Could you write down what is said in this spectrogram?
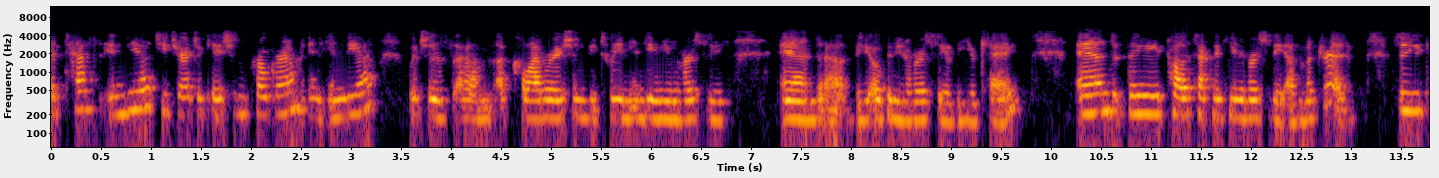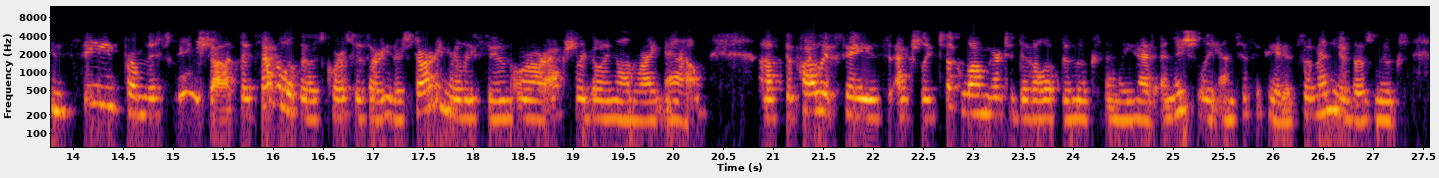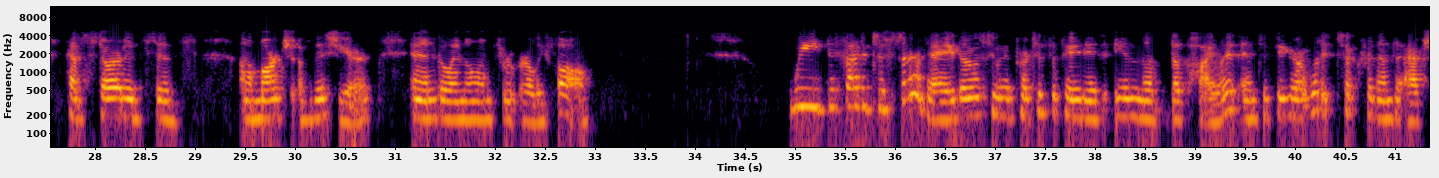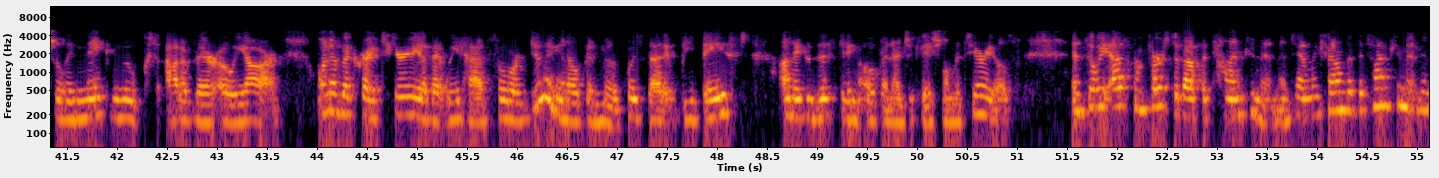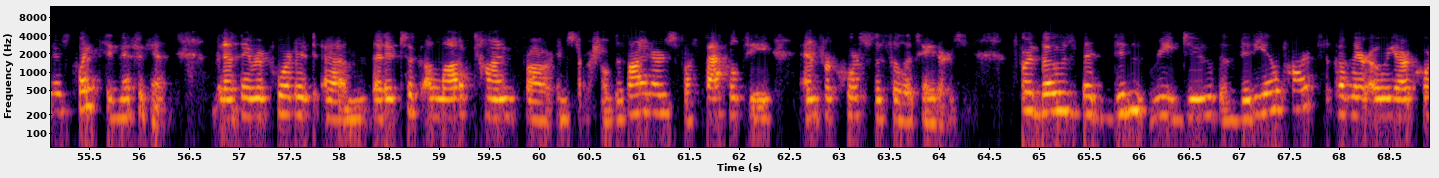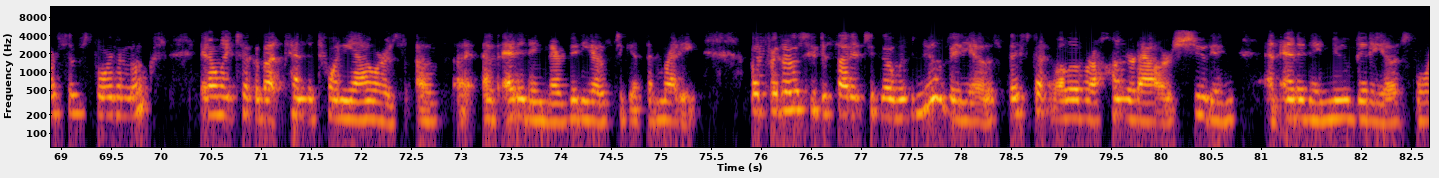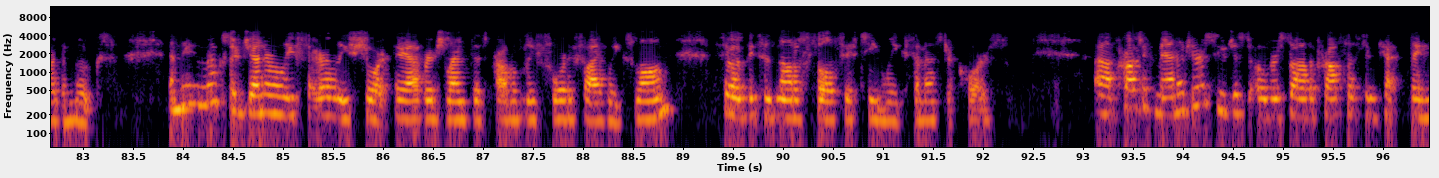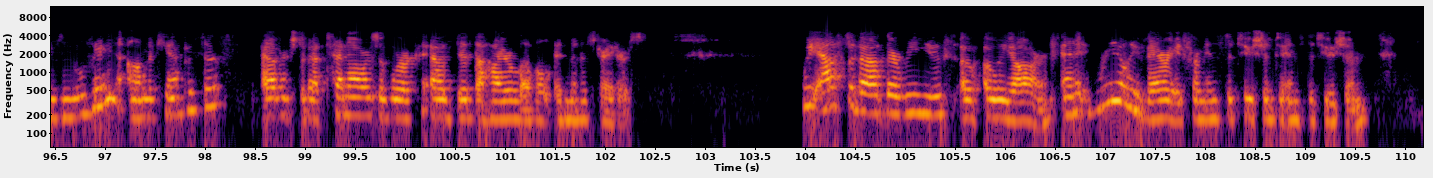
the TESS India Teacher Education Program in India, which is um, a collaboration between Indian universities and uh, the Open University of the UK, and the Polytechnic University of Madrid. So you can see from this screenshot that several of those courses are either starting really soon or are actually going on right now. Uh, the pilot phase actually took longer to develop the MOOCs than we had initially anticipated. So many of those MOOCs have started since uh, March of this year and going on through early fall. We decided to survey those who had participated in the, the pilot and to figure out what it took for them to actually make MOOCs out of their OER. One of the criteria that we had for doing an open MOOC was that it be based on existing open educational materials. And so we asked them first about the time commitment, and we found that the time commitment is quite significant. That they reported um, that it took a lot of time for instructional designers, for faculty, and for course facilitators. For those that didn't redo the video parts of their OER courses for the MOOCs, it only took about 10 to 20 hours of, uh, of editing their videos to get them ready. But for those who decided to go with new videos, they spent well over 100 hours shooting and editing new videos for the MOOCs. And these MOOCs are generally fairly short. The average length is probably four to five weeks long. So this is not a full 15-week semester course. Uh, project managers who just oversaw the process and kept things moving on the campuses averaged about 10 hours of work, as did the higher level administrators. We asked about their reuse of OER, and it really varied from institution to institution.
